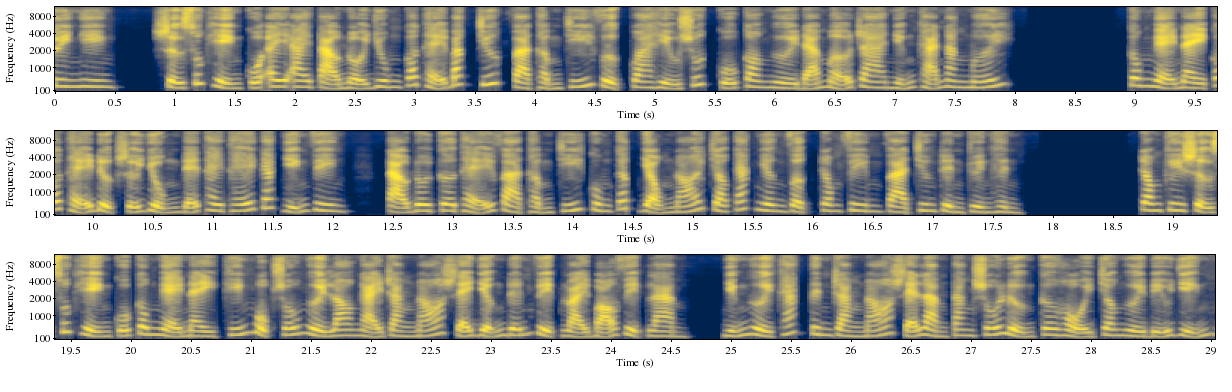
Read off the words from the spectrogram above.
Tuy nhiên, sự xuất hiện của AI tạo nội dung có thể bắt chước và thậm chí vượt qua hiệu suất của con người đã mở ra những khả năng mới. Công nghệ này có thể được sử dụng để thay thế các diễn viên, tạo đôi cơ thể và thậm chí cung cấp giọng nói cho các nhân vật trong phim và chương trình truyền hình. Trong khi sự xuất hiện của công nghệ này khiến một số người lo ngại rằng nó sẽ dẫn đến việc loại bỏ việc làm, những người khác tin rằng nó sẽ làm tăng số lượng cơ hội cho người biểu diễn.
